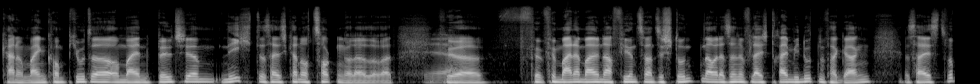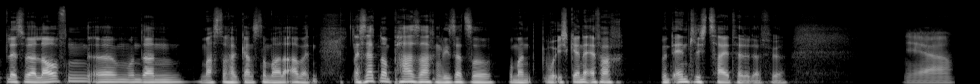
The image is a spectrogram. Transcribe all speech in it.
keine Ahnung, mein Computer und mein Bildschirm nicht. Das heißt, ich kann auch zocken oder sowas. Ja. Für, für, für meiner Meinung nach 24 Stunden, aber da sind dann vielleicht drei Minuten vergangen. Das heißt, wupp, lässt wieder laufen ähm, und dann machst du halt ganz normale Arbeiten. Es sind halt nur ein paar Sachen, wie gesagt, so, wo man, wo ich gerne einfach unendlich Zeit hätte dafür. ja.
